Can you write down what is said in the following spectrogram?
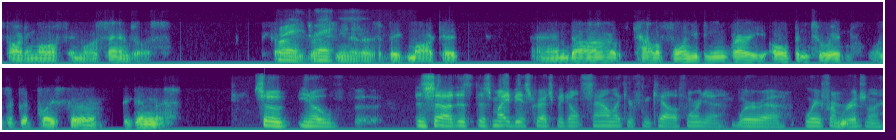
starting off in Los Angeles because we Right, just right. seen it as a big market. And uh, California being very open to it was a good place to begin this. So you know, this uh, this this might be a stretch, but you don't sound like you're from California. Where uh, where you from originally?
